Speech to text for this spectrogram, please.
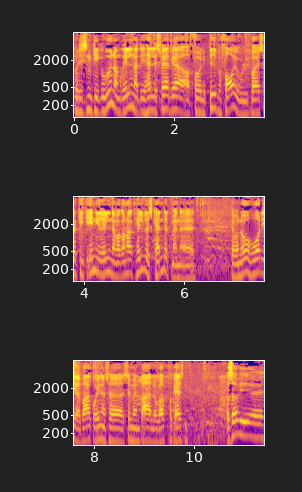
hvor de sådan gik udenom rillen, og de havde lidt svært ved at få lidt bid på forhjul, hvor jeg så gik ind i rillen, der var godt nok helvedes kantet, men øh, det var noget hurtigere at bare gå ind og så simpelthen bare lukke op for gassen. Og så er vi, øh,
